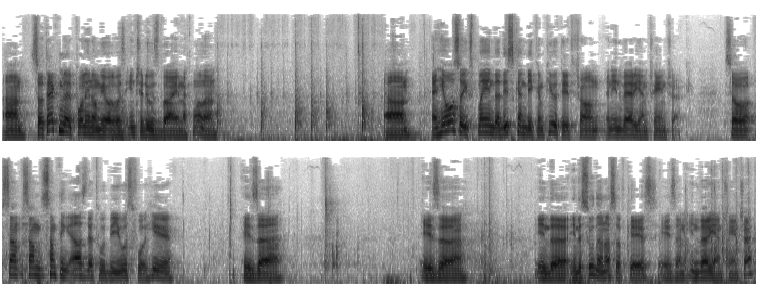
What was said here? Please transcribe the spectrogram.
Um, so Teichmüller polynomial was introduced by McMullen. Um, and he also explained that this can be computed from an invariant train track. So some, some, something else that would be useful here is, uh, is uh, in the in the pseudo-Anosov case is an invariant train track.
